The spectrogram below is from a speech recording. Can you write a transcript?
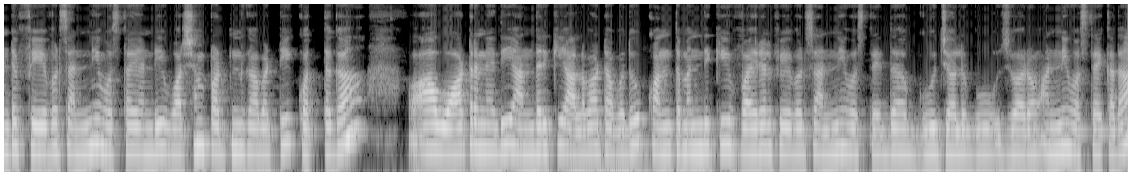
అంటే ఫేవర్స్ అన్నీ వస్తాయండి. వర్షం పడుతుంది కాబట్టి కొత్తగా ఆ వాటర్ అనేది అందరికీ అలవాటు అవ్వదు. కొంతమందికి వైరల్ ఫీవర్స్ అన్నీ వస్తాయి. దగ్గు జలుబు జ్వరం అన్నీ వస్తాయి కదా.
